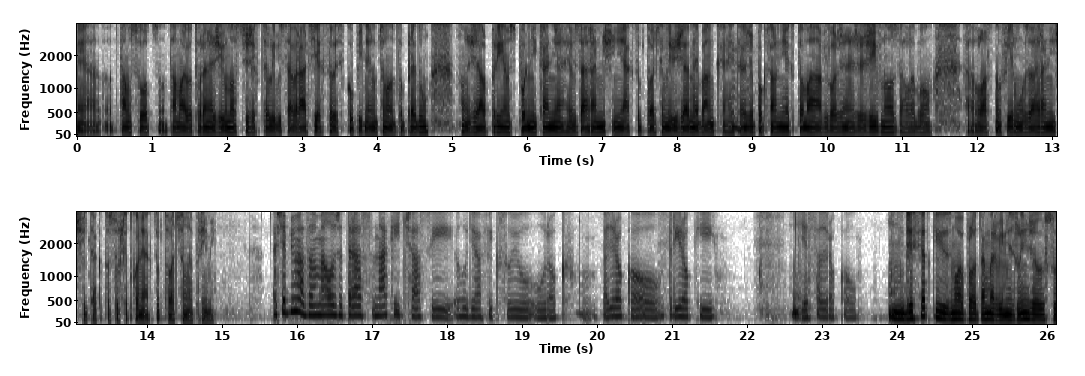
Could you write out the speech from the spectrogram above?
a tam, sú, tam majú otvorené živnosti, že chceli by sa vrátiť a chceli si kúpiť nehnuteľnosť dopredu, no žiaľ príjem z podnikania je v zahraničí neakceptovateľný v žiadnej banke. Mm. Takže pokiaľ niekto má vyložené, že živnosť alebo e, vlastnú firmu v zahraničí, tak to sú všetko neakceptovateľné príjmy. Ešte by ma zaujímalo, že teraz na aký časy ľudia fixujú úrok? 5 rokov, 3 roky, 10 rokov? Mm, desiatky z môjho pohľadu takmer vymyslím, že už, sú,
